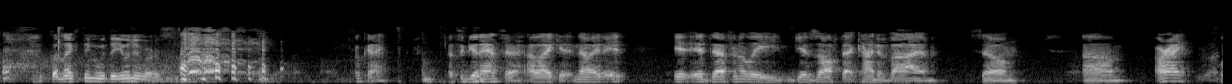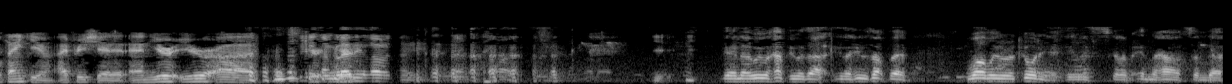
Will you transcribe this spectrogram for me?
connecting with the universe. Okay, that's a good answer. I like it. No, it it it, it definitely gives off that kind of vibe. So, um, all right. Well, thank you. I appreciate it. And you're you're uh, you're, I'm glad you love it, man. you- Yeah, no, we were happy with that. You know, he was up there while we were recording it. He was kind of in the house and uh,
